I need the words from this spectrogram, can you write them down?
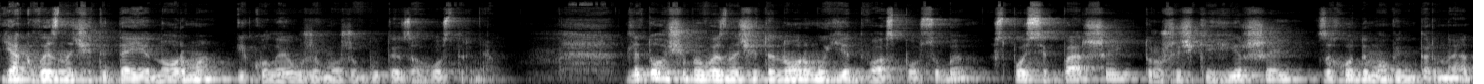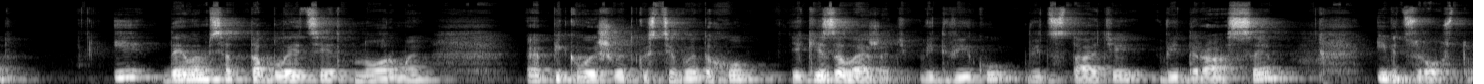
як визначити, де є норма і коли вже може бути загострення? Для того, щоб визначити норму, є два способи. Спосіб перший, трошечки гірший. Заходимо в інтернет і дивимося таблиці норми е, пікової швидкості видоху, які залежать від віку, від статі, від раси і від зросту.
